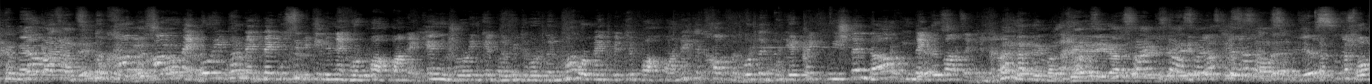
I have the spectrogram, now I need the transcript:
Խաղում եք, որ ինքը մենք մեկուսի պիտի լինենք, որ պահպանենք։ Այն ինչ որ ինքը դրվիթը որ դնում է, որ մենք պետք է պահպանենք, այդ է, որտեղ դուք երբեք միշտ էլ լավ ինտեգրված եք։ Ես Ով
